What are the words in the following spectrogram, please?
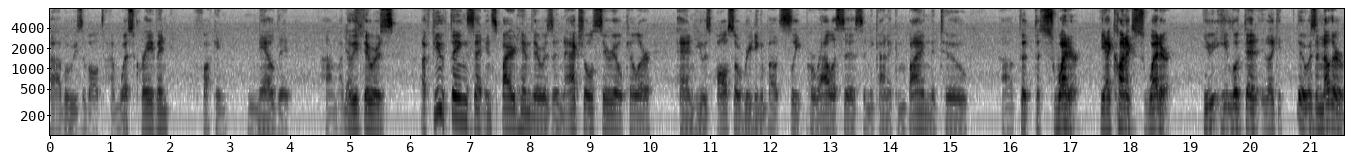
uh, movies of all time. Wes Craven fucking nailed it. Um, I Yes. believe there was a few things that inspired him. There was an actual serial killer, and he was also reading about sleep paralysis, and he kind of combined the two. Uh, the the sweater, the iconic sweater. He he looked at it like there was another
